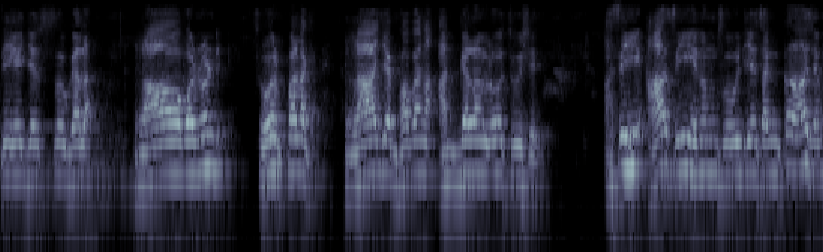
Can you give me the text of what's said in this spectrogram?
తేజస్సు గల రావణుండి శూర్పణక రాజభవన అగ్గలంలో చూసి అసీ ఆసీనం సూర్య సంకాశం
